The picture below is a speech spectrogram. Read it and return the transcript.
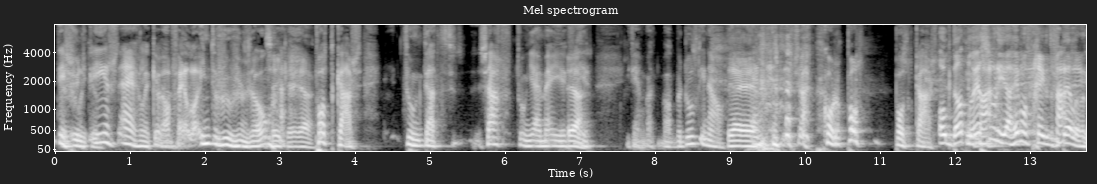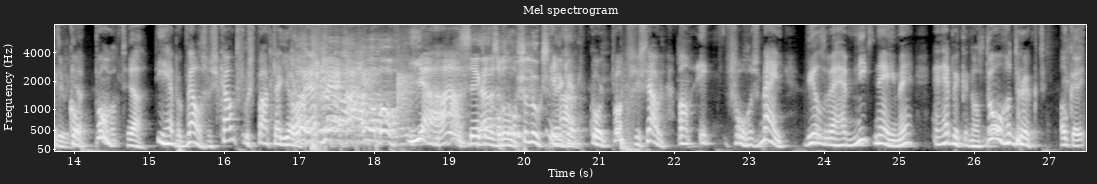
Het is een voor het eerst eigenlijk. Wel veel interviews en zo. maar Zeker, ja. podcast. Toen ik dat zag, toen jij mij... eh, Ja. Ik denk, wat, wat bedoelt hij nou? Ja, ja, ja. En ik zag Corpot podcast. Ook dat nog? Ja, sorry, ja, helemaal vergeten te vertellen natuurlijk. Ja. Corpot, ja. die heb ik wel gescout voor Sparta Joop. Oh, Ja, Cirkel is Ja, op, rond. op zijn looks. ik heb Corpot gescout. Want ik, volgens mij wilden we hem niet nemen en heb ik het nog doorgedrukt. Oké.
